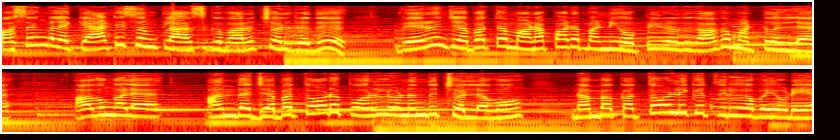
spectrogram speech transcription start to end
பசங்களை கேட்டிசம் கிளாஸுக்கு வர சொல்றது வெறும் ஜெபத்தை மனப்பாடம் பண்ணி ஒப்பிக்கிறதுக்காக மட்டும் இல்ல. அவங்கள அந்த ஜெபத்தோட பொருள் உணர்ந்து சொல்லவும் நம்ம கத்தோலிக்க திருவையுடைய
